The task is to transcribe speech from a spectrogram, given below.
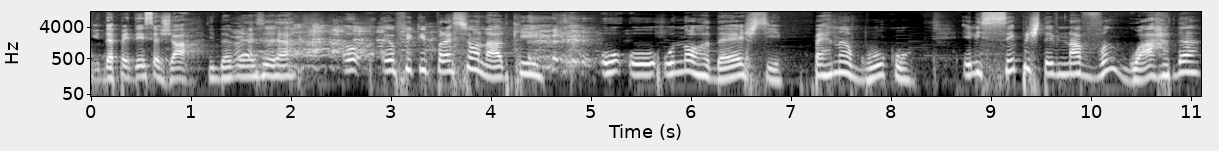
Independência já. Independência já. Eu, eu fico impressionado que o, o, o Nordeste, Pernambuco, ele sempre esteve na vanguarda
